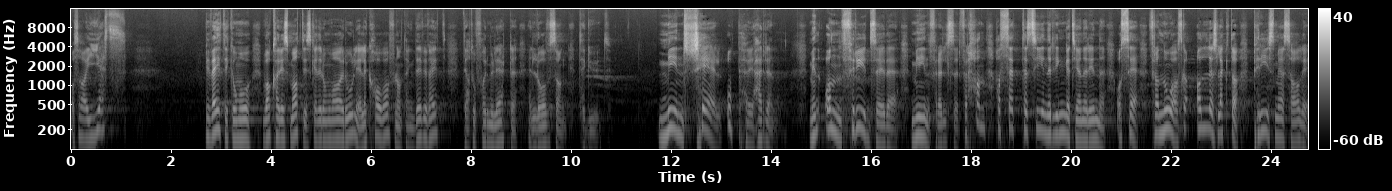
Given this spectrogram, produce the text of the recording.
og sa 'yes'. Vi vet ikke om hun var karismatisk eller om hun var rolig. eller hva hun var for noe. Det vi vet, det er at hun formulerte en lovsang til Gud. Min sjel opphøy Herren. Min ånd fryd seg i det, min frelser. For han har sett til sin ringe tjenerinne. Og se, fra nå av skal alle slekter pris meg salig.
